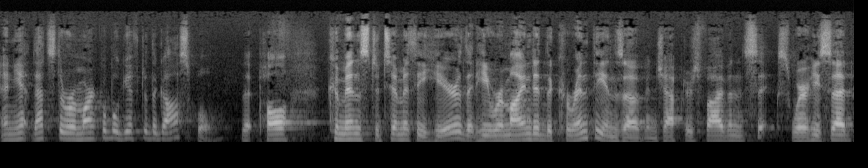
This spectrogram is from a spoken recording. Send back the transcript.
And yet, that's the remarkable gift of the gospel that Paul commends to Timothy here, that he reminded the Corinthians of in chapters 5 and 6, where he said,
